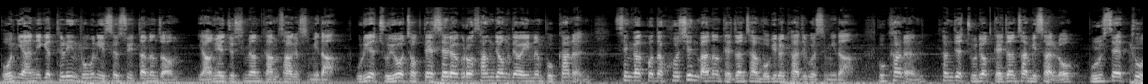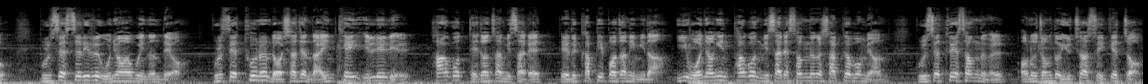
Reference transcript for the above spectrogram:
본의 아니게 틀린 부분이 있을 수 있다는 점 양해해 주시면 감사하겠습니다. 우리의 주요 적대 세력으로 상정되어 있는 북한은 생각보다 훨씬 많은 대전차 무기를 가지고 있습니다. 북한은 현재 주력 대전차 미사일로 불세2, 불세3를 운영하고 있는데요. 불세2는 러시아제 9K111 파곳 대전차 미사일의 dead copy 버전입니다. 이 원형인 파곳 미사일의 성능을 살펴보면 불세2의 성능을 어느 정도 유추할 수 있겠죠.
